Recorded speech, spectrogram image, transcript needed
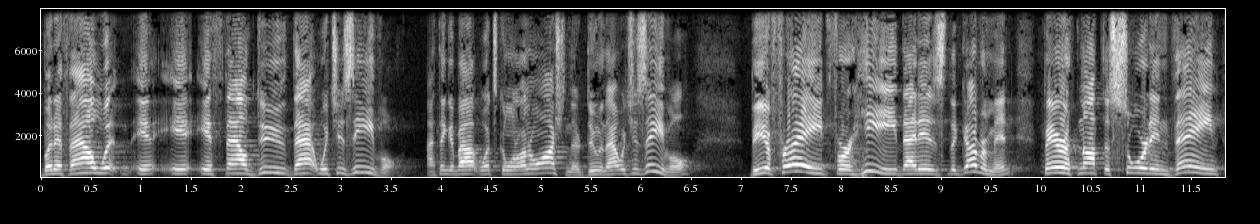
But if thou, if thou do that which is evil, I think about what's going on in Washington. They're doing that which is evil. Be afraid, for he, that is the government, beareth not the sword in vain,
